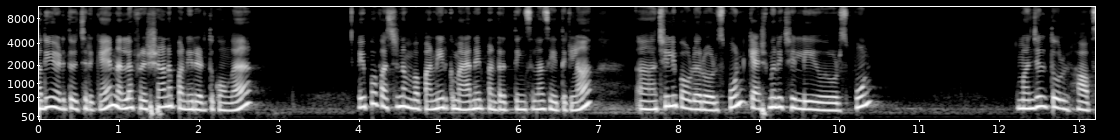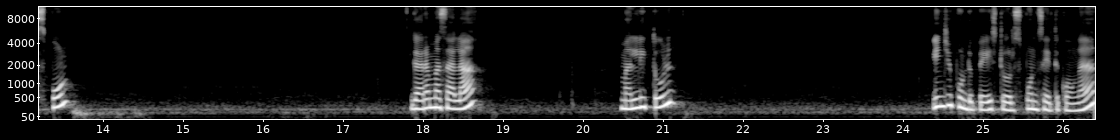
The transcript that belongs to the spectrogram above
அதையும் எடுத்து வச்சுருக்கேன். நல்ல ஃப்ரெஷ்ஷான பன்னீர் எடுத்துக்கோங்க. இப்போ ஃபஸ்ட்டு நம்ம பன்னீருக்கு மேரினேட் பண்ணுற திங்ஸ் எல்லாம் சேர்த்துக்கலாம். சில்லி பவுடர் ஒரு ஸ்பூன் காஷ்மீரி சில்லி ஒரு ஸ்பூன் மஞ்சள் தூள் ஹாஃப் ஸ்பூன் கரம் மசாலா. மல்லித்தூள். இஞ்சி பூண்டு பேஸ்ட் ஒரு ஸ்பூன் சேர்த்துக்கோங்க.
